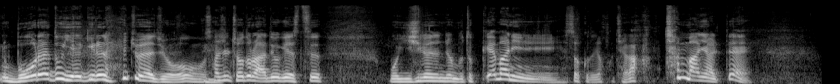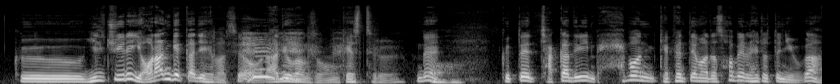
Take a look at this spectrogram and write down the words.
뭐래도 얘기를 해줘야죠. 사실 저도 라디오 게스트 뭐 20여 년 전부터 꽤 많이 했었거든요. 제가 한참 많이 할 때 그 일주일에 11개까지 해봤어요. 라디오 방송 게스트를. 근데 어. 그때 작가들이 매번 개편 때마다 섭외를 해줬던 이유가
